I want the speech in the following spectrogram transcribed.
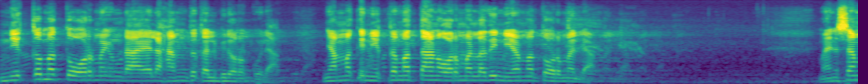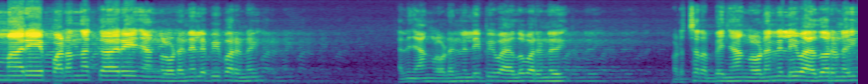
നിക്കമത്ത് ഓർമ്മയുണ്ടായാൽ ഹംദ് കൽബിലുറക്കൂല. ഞമ്മക്ക് നിക്കമത്താണ് ഓർമ്മ ഉള്ളത് നിയമത്ത് ഓർമ്മല്ല മനുഷ്യന്മാരെ പടന്നക്കാരെ ഞങ്ങൾ ഉടനല്ലേ ലഭ്യ പറയണത് അല്ല ഞങ്ങൾ ഉടനല്ലേ ലഭ്യ വയത് പറയണത്? പടച്ച റബ്ബെ ഞങ്ങൾ ഉടനല്ലേ വയത് പറയണത്?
